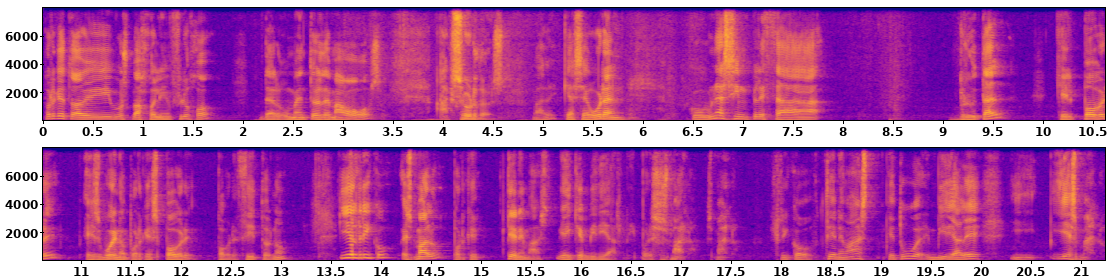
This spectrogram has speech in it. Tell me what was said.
Porque todavía vivimos bajo el influjo de argumentos demagogos absurdos, ¿vale? Que aseguran con una simpleza brutal que el pobre es bueno porque es pobre, pobrecito, ¿no? Y el rico es malo porque tiene más y hay que envidiarle, y por eso es malo, es malo. El rico tiene más que tú, envidiale y, es malo.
